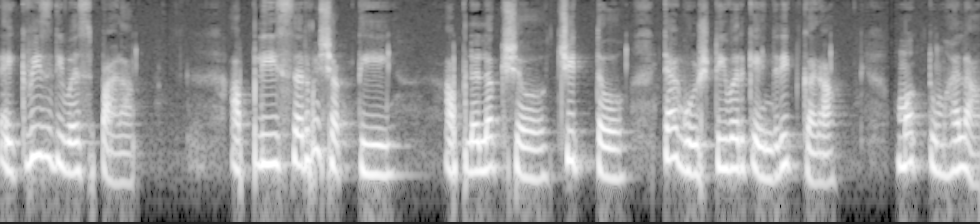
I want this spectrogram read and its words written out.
एकवीस दिवस पाळा. आपली सर्व शक्ती आपलं लक्ष चित्त त्या गोष्टीवर केंद्रित करा. मग तुम्हाला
